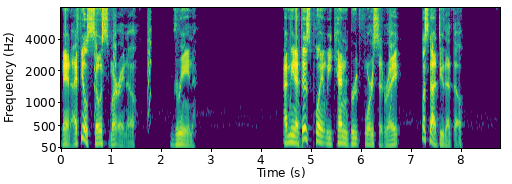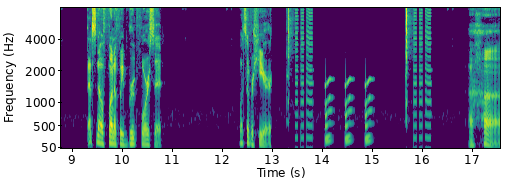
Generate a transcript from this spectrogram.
Man, I feel so smart right now. Green. I mean, at this point, we can brute force it, right? Let's not do that, though. That's no fun if we brute force it. What's over here? Uh-huh.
